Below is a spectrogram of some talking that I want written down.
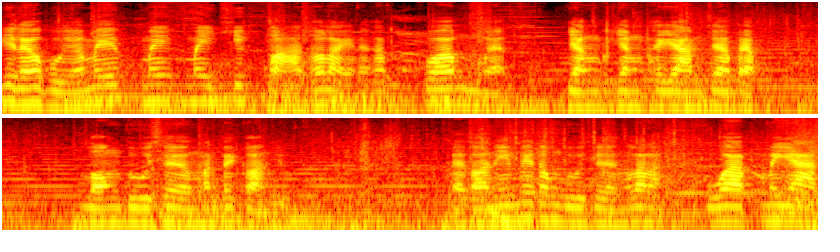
ที่แล้วผมยังไม่ไม่ไม่คลิกขวาเท่าไหร่นะครับเพราะว่าเหมือนยังยังพยายามจะแบบลองดูเชิงมันไปก่อนอยู่ แต่ตอนนี้ไม่ต้องดูเชิงแล้วล่ะว่าไม่ยาก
